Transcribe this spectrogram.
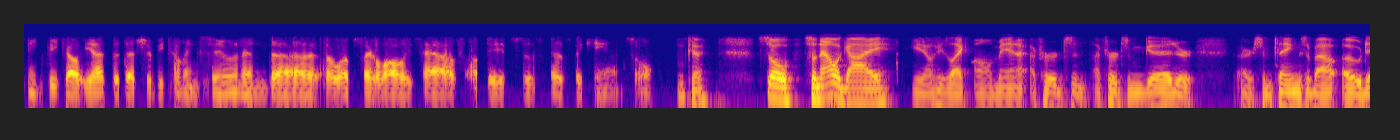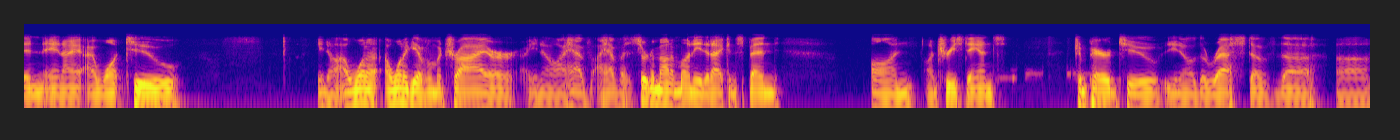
sneak peek out yet, but that should be coming soon. And uh, our website will always have updates as, as they can. So okay, so so now a guy, you know, he's like, oh man, I've heard some, I've heard some good or or some things about Odin, and I, I want to, you know, I want to I want to give them a try, or you know, I have I have a certain amount of money that I can spend on on tree stands compared to you know the rest of the uh,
